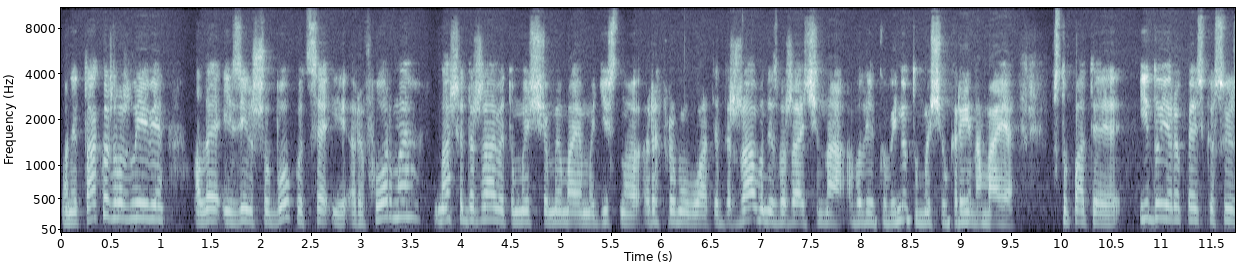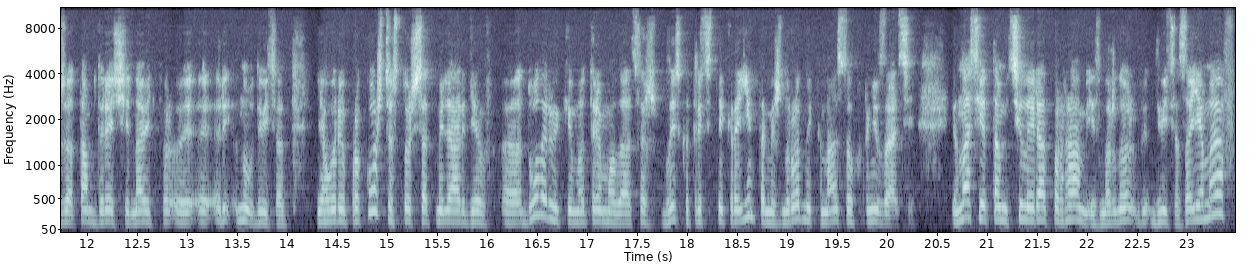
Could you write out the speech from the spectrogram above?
Вони також важливі, але і з іншого боку, це і реформи в нашій державі, тому що ми маємо дійсно реформувати державу, незважаючи на велику війну, тому що Україна має вступати і до Європейського союзу. А там, до речі, навіть е, е, ну дивіться, я говорив про кошти 160 мільярдів е, доларів, які ми отримали. А це ж близько 30 країн та міжнародних фінансових організацій. І в нас є там цілий ряд програм із дивіться за ЄМФ.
